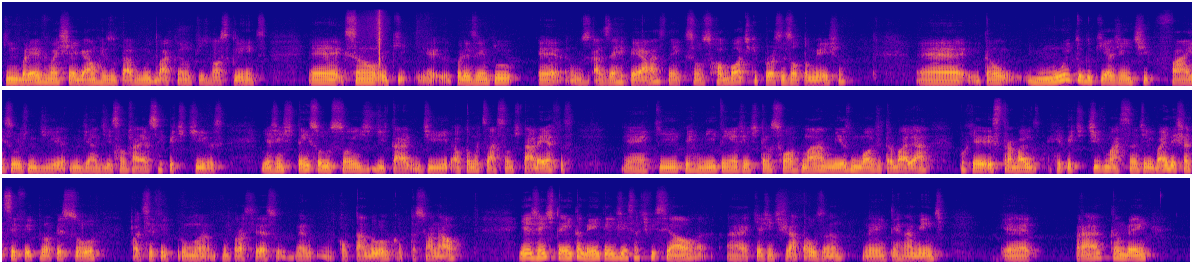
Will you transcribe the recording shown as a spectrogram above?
que em breve vai chegar um resultado muito bacana para os nossos clientes, é, que são, que, por exemplo, os, as RPAs, né, que são os Robotic Process Automation. É, então, muito do que a gente faz hoje no dia, no dia a dia são tarefas repetitivas e a gente tem soluções de, de automatização de tarefas é, que permitem a gente transformar mesmo o modo de trabalhar, porque esse trabalho repetitivo, maçante, ele vai deixar de ser feito por uma pessoa, pode ser feito por, uma, por um processo né, computador, computacional. E a gente tem também inteligência artificial, é, que a gente já está usando né, internamente, é, para também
